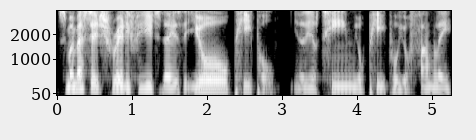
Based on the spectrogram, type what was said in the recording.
So, my message really for you today is that your people, you know, your team, your people, your family,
